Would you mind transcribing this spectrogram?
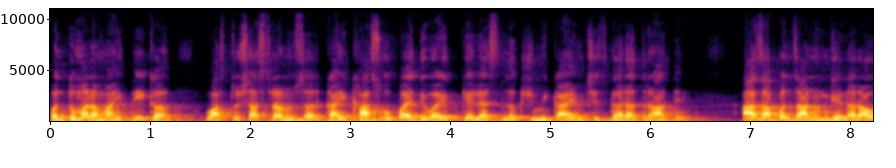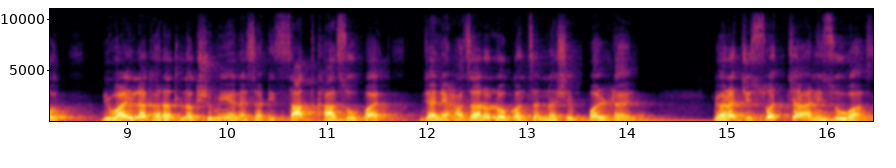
पण तुम्हाला माहिती का? वास्तुशास्त्रानुसार काही खास उपाय दिवाळीत केल्यास लक्ष्मी कायमचीच घरात राहते. आज आपण जाणून घेणार आहोत दिवाळीला घरात लक्ष्मी येण्यासाठी सात खास उपाय ज्याने हजारो लोकांचं नशीब पलटायला घराची स्वच्छ आणि सुवास.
